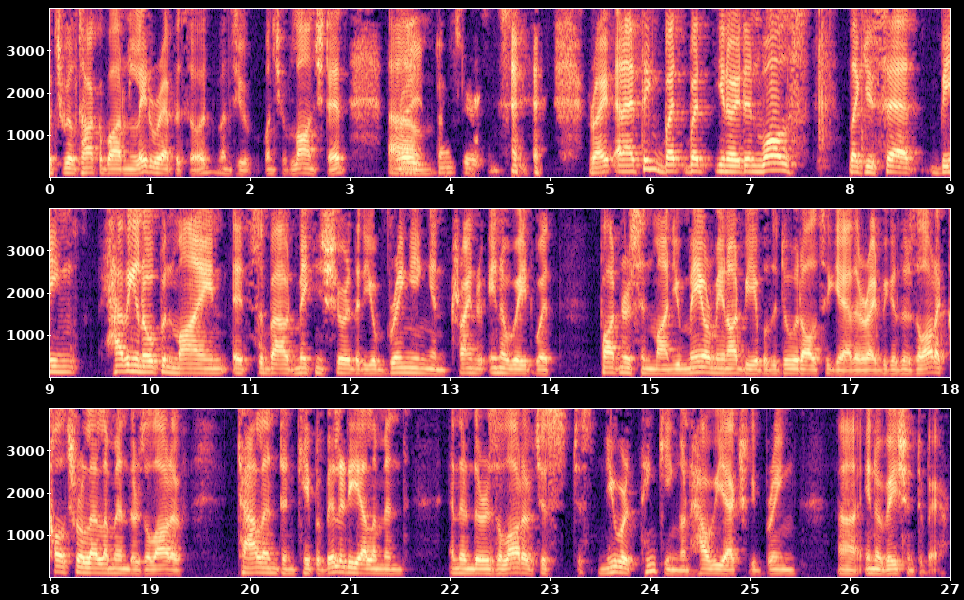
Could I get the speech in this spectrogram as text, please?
which we'll talk about in a later episode once you once you've launched it. Um, right, thank you. right, and I think, but but you know, it involves, like you said, being having an open mind. It's about making sure that you're bringing and trying to innovate with partners in mind. You may or may not be able to do it all together, right? Because there's a lot of cultural element, there's a lot of talent and capability element and then there's a lot of just just newer thinking on how we actually bring uh, innovation to bear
